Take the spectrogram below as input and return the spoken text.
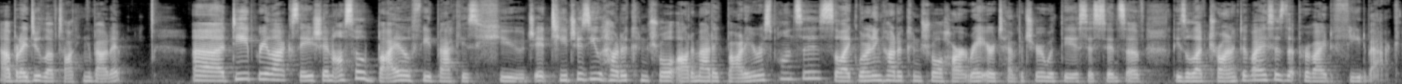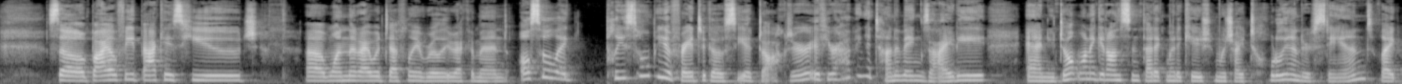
uh, but I do love talking about it. Uh, deep relaxation, also biofeedback is huge. It teaches you how to control automatic body responses. So, like learning how to control heart rate or temperature with the assistance of these electronic devices that provide feedback. So, biofeedback is huge. Uh, one that I would definitely really recommend. Also, like please don't be afraid to go see a doctor. If you're having a ton of anxiety and you don't want to get on synthetic medication, which I totally understand, like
